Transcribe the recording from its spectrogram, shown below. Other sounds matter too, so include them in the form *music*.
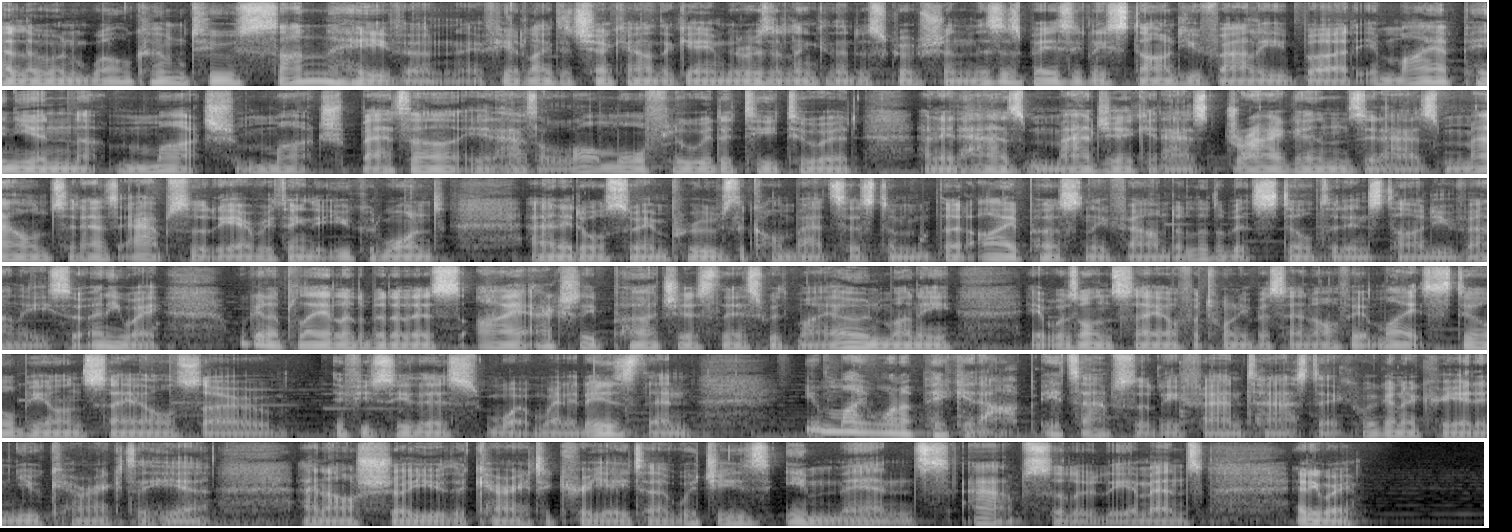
Hello and welcome to Sunhaven. If you'd like to check out the game, there is a link in the description. This is basically Stardew Valley, but in my opinion, much, much better. It has a lot more fluidity to it, and it has magic, it has dragons, it has mounts, it has absolutely everything that you could want, and it also improves the combat system that I personally found a little bit stilted in Stardew Valley. So anyway, we're going to play a little bit of this. I actually purchased this with my own money. It was on sale for 20% off. It might still be on sale, so if you see this when it is, then you might want to pick it up. It's absolutely fantastic. We're going to create a new character here, and I'll show you the character creator, which is immense, absolutely immense. Anyway,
